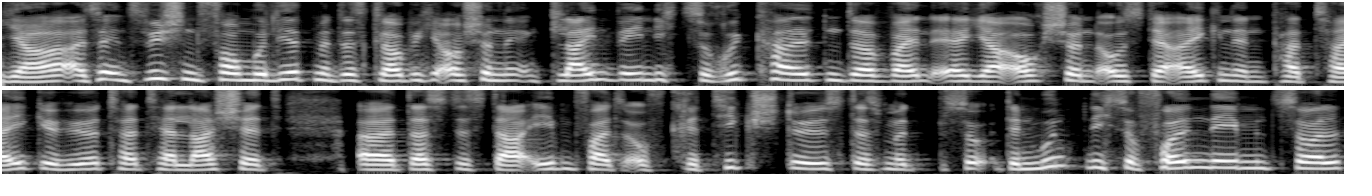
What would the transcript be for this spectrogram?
Ja, also inzwischen formuliert man das, glaube ich, auch schon ein klein wenig zurückhaltender, weil er ja auch schon aus der eigenen Partei gehört hat, Herr Laschet, äh, dass das da ebenfalls auf Kritik stößt, dass man so den Mund nicht so voll nehmen soll.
